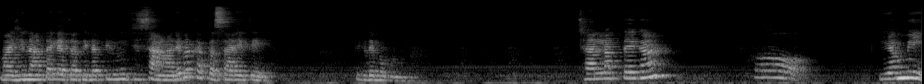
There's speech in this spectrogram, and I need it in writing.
माझी नात आली आता तिला पिऊन ती सांगणार आहे बरं का कसं आहे ते. तिकडे बघून. छान लागतंय का? Yummy.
